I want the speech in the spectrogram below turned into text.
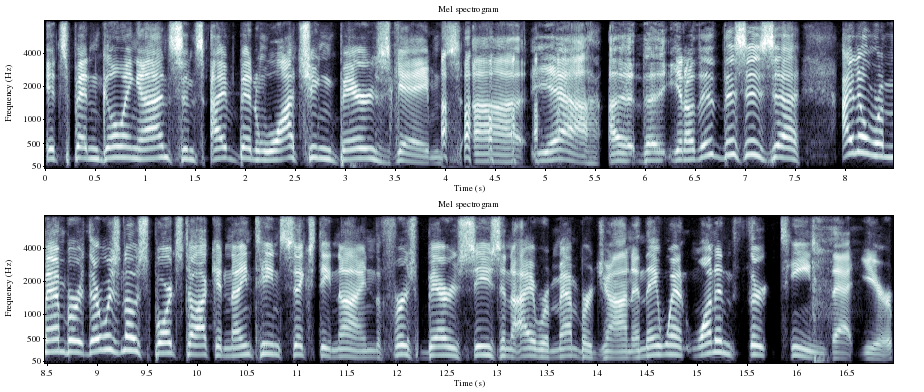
It's been going on since I've been watching Bears games. uh, yeah, uh, the you know th- this is uh, I don't remember there was no sports talk in 1969, the first Bears season I remember, Jon, and they went one and 13 that year.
